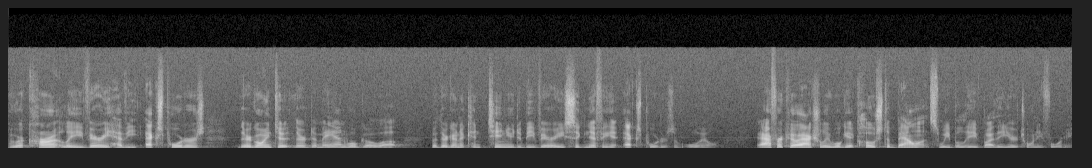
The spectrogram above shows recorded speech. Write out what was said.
who are currently very heavy exporters, they're going to, their demand will go up, but they're going to continue to be very significant exporters of oil. Africa actually will get close to balance, we believe, by the year 2040.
